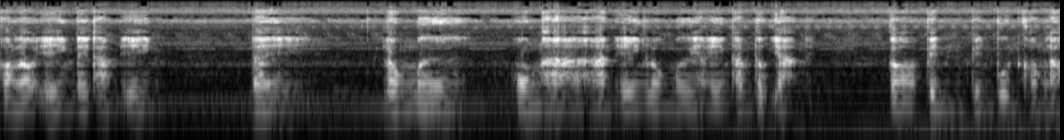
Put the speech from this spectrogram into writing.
ของเราเองได้ทำเอง ได้ลงมือหงหาอาหารเองลงมือเองทำทุกอย่างเนี่ยก็เป็นเป็นบุญของเรา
